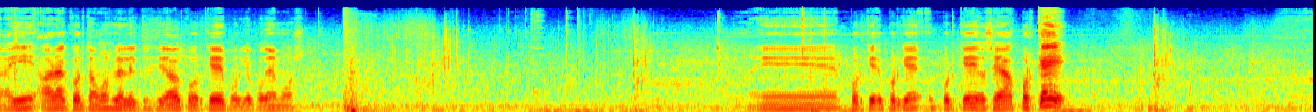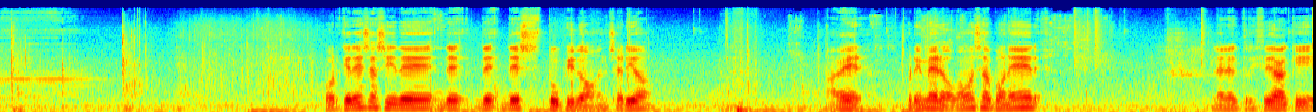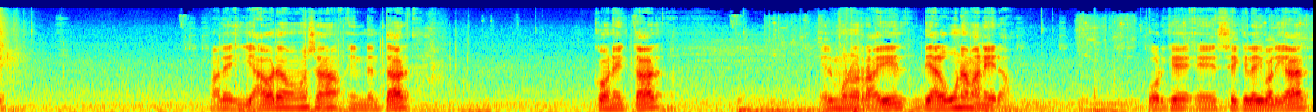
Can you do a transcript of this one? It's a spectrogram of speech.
Ahí, ahora cortamos la electricidad. ¿Por qué? Porque podemos. Eh, ¿Por qué? ¿Por qué? ¿Por qué? O sea, ¿por qué? Porque eres así de, de, de, de estúpido, en serio. A ver, primero vamos a poner la electricidad aquí. ¿Vale? Y ahora vamos a intentar conectar el monorail de alguna manera. Porque eh, sé que la iba a liar.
